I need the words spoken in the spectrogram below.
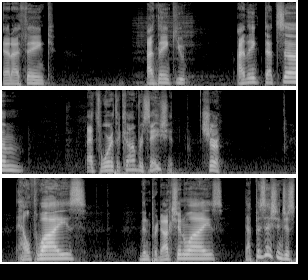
And I think I think you I think that's um that's worth a conversation. Sure. Health wise, then production wise, that position just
